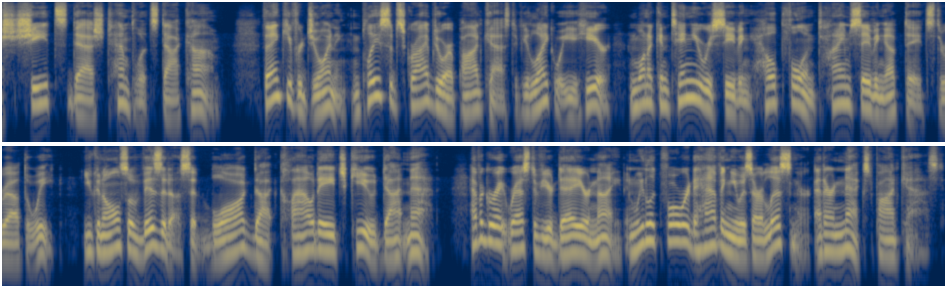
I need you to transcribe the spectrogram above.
sheets templates.com. Thank you for joining, and please subscribe to our podcast if you like what you hear and want to continue receiving helpful and time saving updates throughout the week. You can also visit us at blog.cloudhq.net. Have a great rest of your day or night, and we look forward to having you as our listener at our next podcast.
